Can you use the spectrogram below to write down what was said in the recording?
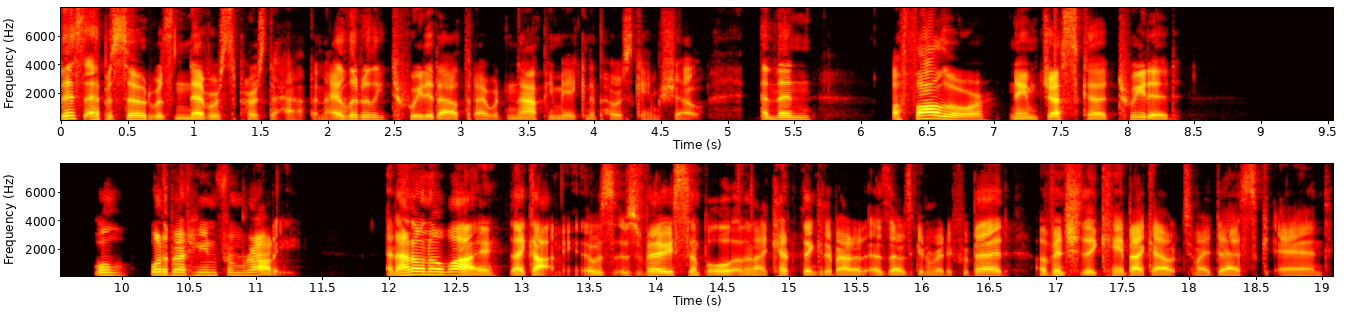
This episode was never supposed to happen. I literally tweeted out that I would not be making a post game show. And then a follower named Jessica tweeted, Well, what about hearing from Roddy? And I don't know why that got me. It was it was very simple, and then I kept thinking about it as I was getting ready for bed. Eventually, they came back out to my desk, and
